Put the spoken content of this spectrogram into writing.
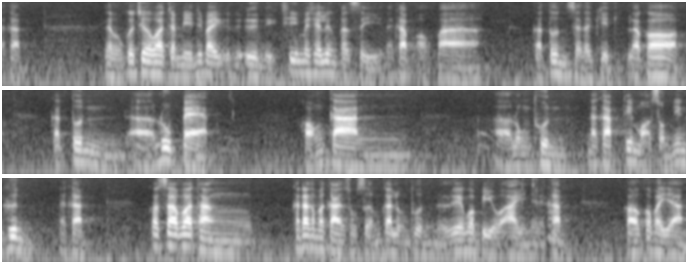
นะครับแต่ผมก็เชื่อว่าจะมีนโยบายอื่น ๆ อีกที่ไม่ใช่เรื่องภาษีนะครับออกมากระตุ้นเศรษฐกิจ แล้วก็กระตุ้นเอ่อรูปแบบของการเอ่อลงทุนนะครับที่เหมาะสมยิ่งขึ้นนะครับ ก็ทราบว่าทาง คณะกรรมการส่งเสริมการลงทุนหรือเรียกว่า BOI เนี่ยนะครับเขาก็พยายาม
